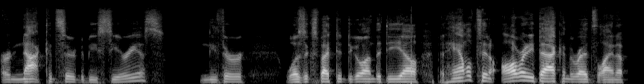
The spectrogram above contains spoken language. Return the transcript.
are not considered to be serious. Neither was expected to go on the DL, but Hamilton already back in the Reds lineup,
